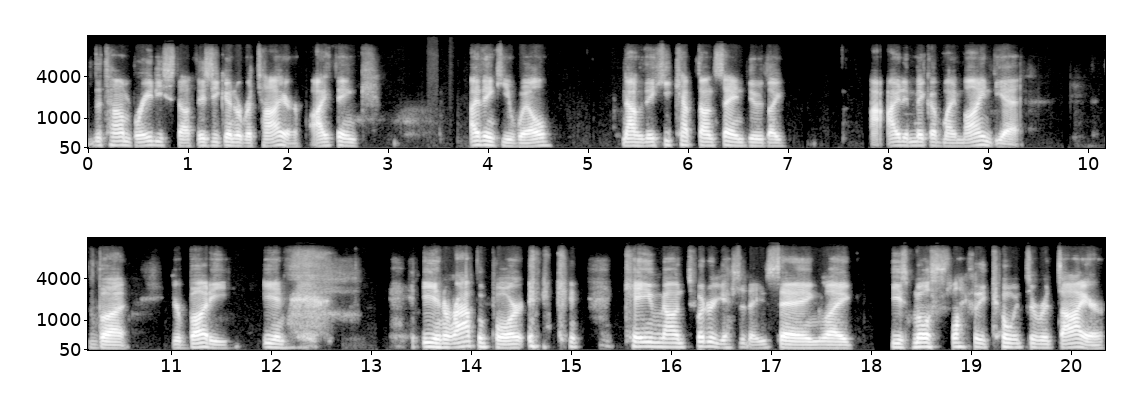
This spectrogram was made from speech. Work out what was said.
the Tom Brady stuff. Is he going to retire? I think, I think he will. Now that he kept on saying, dude, like I, I didn't make up my mind yet, but your buddy Ian. Ian Rapoport came on Twitter yesterday saying like he's most likely going to retire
